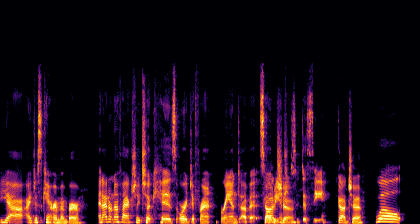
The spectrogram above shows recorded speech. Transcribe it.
Yeah, I just can't remember. And I don't know if I actually took his or a different brand of it. So I'll be interested to see. Gotcha. Well,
